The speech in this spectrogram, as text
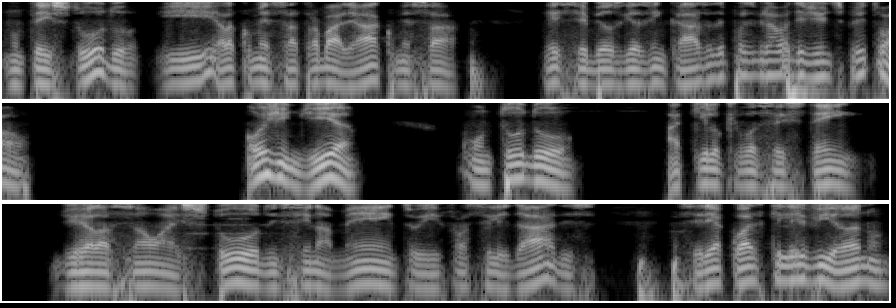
não ter estudo e ela começar a trabalhar, começar a receber os guias em casa, depois virava dirigente espiritual. Hoje em dia, com tudo aquilo que vocês têm de relação a estudo, ensinamento e facilidades, seria quase que leviano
